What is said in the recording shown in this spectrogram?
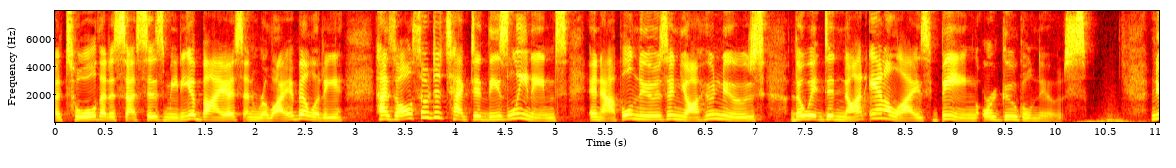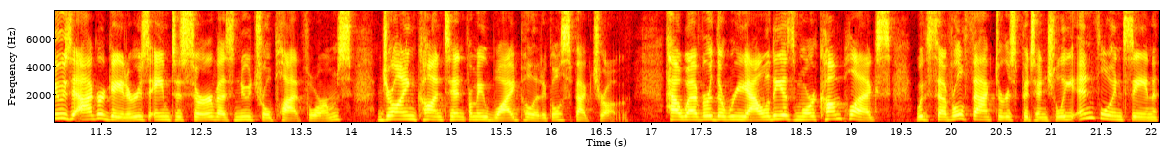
a tool that assesses media bias and reliability, has also detected these leanings in Apple News and Yahoo News, though it did not analyze Bing or Google News. News aggregators aim to serve as neutral platforms, drawing content from a wide political spectrum. However, the reality is more complex, with several factors potentially influencing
